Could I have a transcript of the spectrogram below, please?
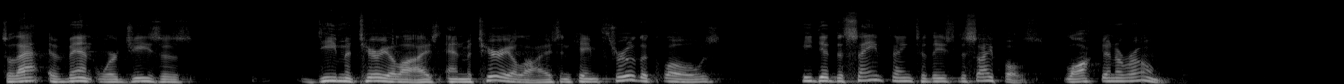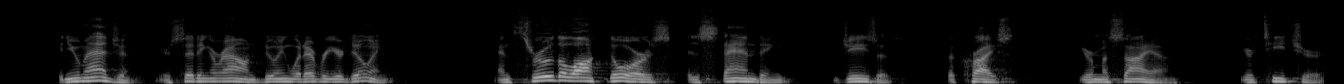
So that event where Jesus dematerialized and materialized and came through the clothes, he did the same thing to these disciples, locked in a room. Can you imagine? You're sitting around doing whatever you're doing. And through the locked doors is standing Jesus, the Christ, your Messiah, your teacher.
